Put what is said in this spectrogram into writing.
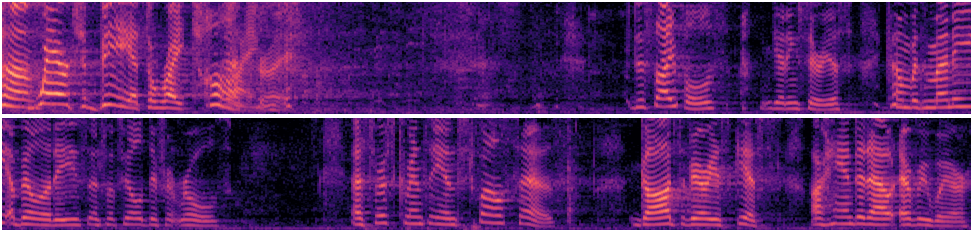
okay. where to be at the right times. That's right. Disciples, getting serious, come with many abilities and fulfill different roles. As 1 Corinthians 12 says, God's various gifts are handed out everywhere,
